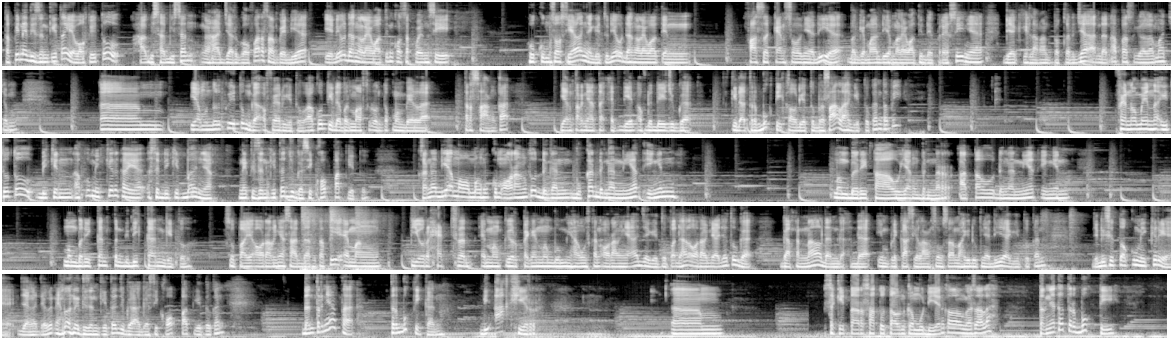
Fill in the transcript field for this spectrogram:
Tapi netizen kita ya waktu itu habis-habisan ngehajar Gofar sampai dia ya dia udah ngelewatin konsekuensi hukum sosialnya gitu. Dia udah ngelewatin fase cancelnya dia bagaimana dia melewati depresinya dia kehilangan pekerjaan dan apa segala macam um, yang menurutku itu nggak fair gitu. Aku tidak bermaksud untuk membela tersangka yang ternyata at the end of the day juga tidak terbukti kalau dia tuh bersalah gitu kan tapi fenomena itu tuh bikin aku mikir kayak sedikit banyak netizen kita juga psikopat gitu karena dia mau menghukum orang tuh dengan bukan dengan niat ingin memberitahu yang benar atau dengan niat ingin memberikan pendidikan gitu supaya orangnya sadar. Tapi emang pure hatred emang pure pengen membumi hanguskan orangnya aja gitu. Padahal orangnya aja tuh gak gak kenal dan gak ada implikasi langsung sama hidupnya dia gitu kan. Jadi situ aku mikir ya jangan-jangan emang netizen kita juga agak psikopat gitu kan dan ternyata terbuktikan di akhir um, sekitar satu tahun kemudian kalau nggak salah ternyata terbukti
